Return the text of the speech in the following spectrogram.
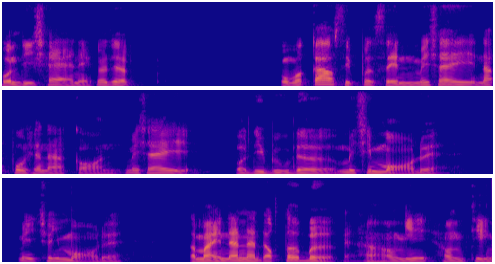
คนที่แชร์เนี่ยก็จะ ผมว่าเก้าสิบเปอร์เซ็นไม่ใช่นักโภชนากร ไม่ใช่บอดี้บิ l เดอร์ไม่ใช่หมอด้วย ไม่ใช่หมอด้วย สมัยนั้นนะด็อกเตอร์เบิร์กอะเอางี้เอาจริง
